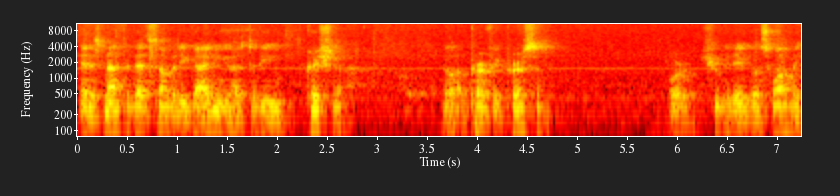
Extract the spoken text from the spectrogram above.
And it's not that that somebody guiding you has to be Krishna, you know, a perfect person, or Shukadeva Goswami,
